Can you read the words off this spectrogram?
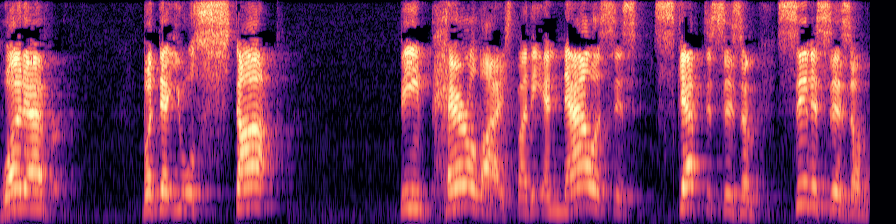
whatever. But that you will stop being paralyzed by the analysis, skepticism, cynicism,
